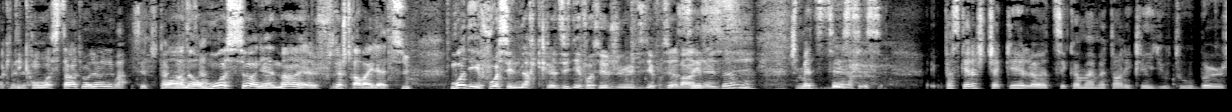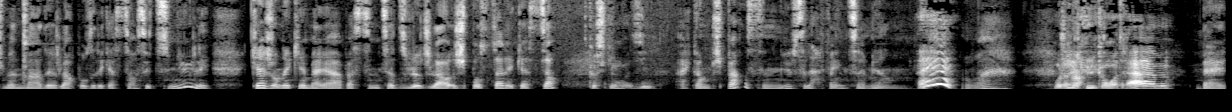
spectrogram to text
Ok, t'es là- constant, toi, là? là? Ouais, c'est tout à Oh constant. non, moi, ça, honnêtement, euh, je voudrais que je travaille là-dessus. Moi, des fois, c'est le mercredi, des fois, c'est le jeudi, des fois, c'est le vendredi. C'est ça. Je me dis, tu sais, c'est- parce que là, je checkais, là, tu sais, comme, mettons, avec les YouTubers, je me demandais, je leur posais des questions. C'est-tu mieux, les, quelle journée qui est meilleure? Parce que c'est du lutte, je leur, je pose tout le temps les questions. Qu'est-ce qu'ils m'ont dit? Ah, comme, je pense, c'est mieux, c'est la fin de semaine. Hein? Ouais. Moi, j'aurais cru le contraire, moi. Ben,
